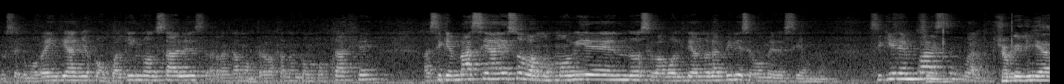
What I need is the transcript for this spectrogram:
no sé, como 20 años con Joaquín González, arrancamos trabajando en compostaje. Así que en base a eso vamos moviendo, se va volteando la pila y se va humedeciendo. Si quieren paz, Sí. bueno. Yo quería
